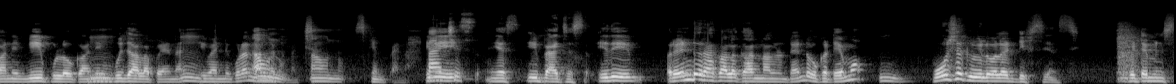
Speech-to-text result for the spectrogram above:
కానీ వీపులో కానీ భుజాల పైన ఇవన్నీ కూడా అవును స్కిన్ పైన. ఎస్ ఈ ప్యాచెస్ ఇది రెండు రకాల కారణాలు ఉంటాయండి. ఒకటేమో పోషక విలువల డిఫిషియన్సీ విటమిన్స్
